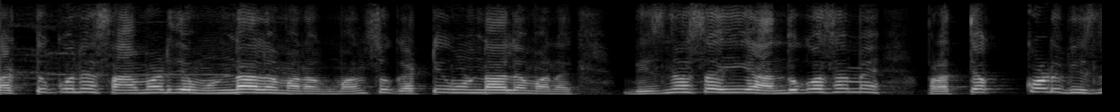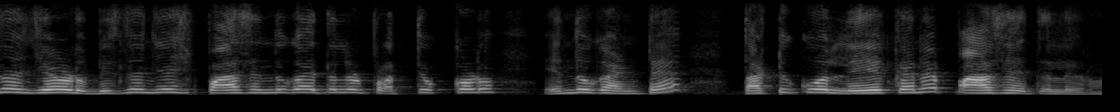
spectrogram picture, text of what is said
తట్టుకునే సామర్థ్యం ఉండాలి మనకు. మనసు గట్టిగా ఉండాలి మనకి. బిజినెస్ అయ్యి అందుకోసమే ప్రతి ఒక్కడు బిజినెస్ చేయడు. బిజినెస్ చేసి పాస్ ఎందుకు అవుతలేడు ప్రతి ఒక్కడు. ఎందుకంటే తట్టుకోలేకనే పాస్ అవుతలేరు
